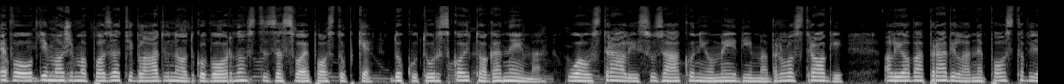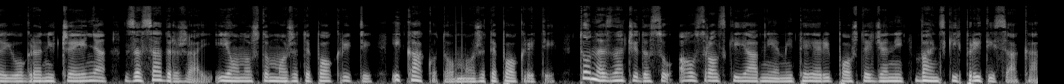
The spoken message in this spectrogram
Evo ovdje možemo pozvati vladu na odgovornost za svoje postupke, dok u Turskoj toga nema. U Australiji su zakoni o medijima vrlo strogi, ali ova pravila ne postavljaju ograničenja za sadržaj i ono što možete pokriti i kako to možete pokriti. To ne znači da su australski javni emiteri pošteđeni vanjskih pritisaka.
